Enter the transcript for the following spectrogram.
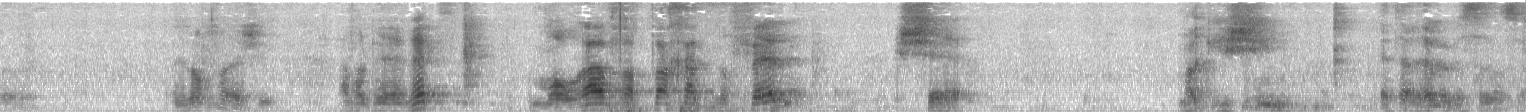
לא. אני לא מפנה שביל. אבל באמת, מורא ופחד נופל כשמרגישים את הרבל בסרסר.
